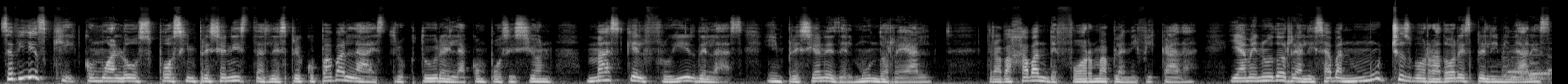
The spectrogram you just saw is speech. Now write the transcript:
¿Sabías que como a los posimpresionistas les preocupaba la estructura y la composición más que el fluir de las impresiones del mundo real? Trabajaban de forma planificada y a menudo realizaban muchos borradores preliminares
